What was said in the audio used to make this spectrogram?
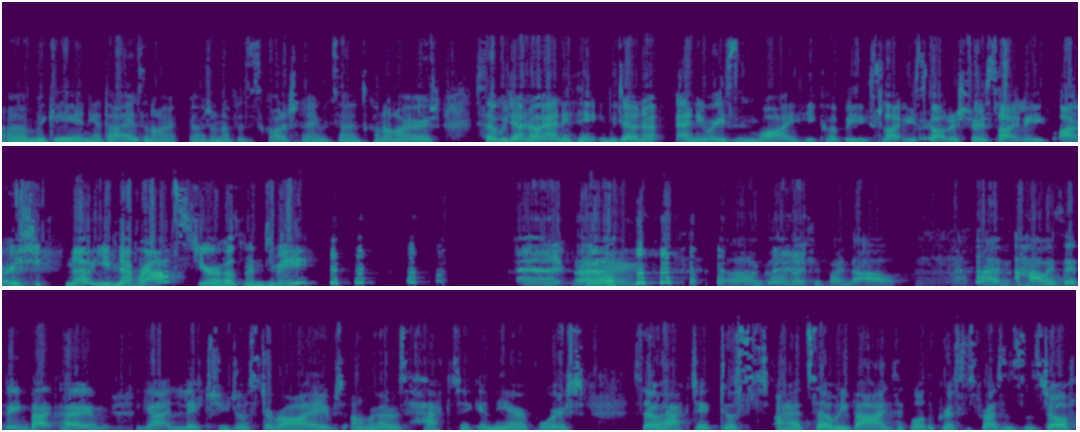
Oh, McGeehan. Yeah, that is an I I don't know if it's a Scottish name. It sounds kind of Irish. So we don't know anything. We don't know any reason why he could be slightly Scottish or slightly Irish. No, you've never asked your husband to be. no. oh God, I should find that out. Um, how is it being back home? Yeah, I literally just arrived. Oh my god, it was hectic in the airport. So hectic. Just I had so many bags, like all the Christmas presents and stuff.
